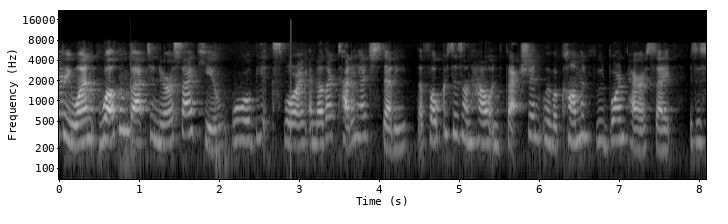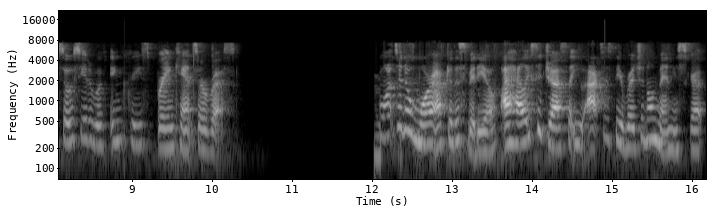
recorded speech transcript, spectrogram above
everyone, welcome back to NeurosciQ, where we'll be exploring another cutting-edge study that focuses on how infection with a common foodborne parasite is associated with increased brain cancer risk. If you want to know more after this video, I highly suggest that you access the original manuscript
